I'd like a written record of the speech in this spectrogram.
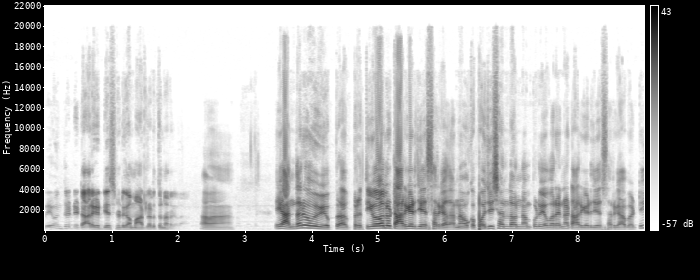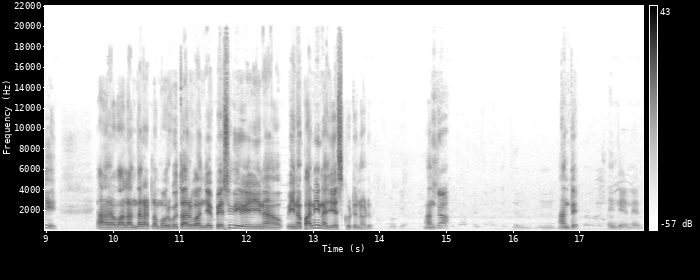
రేవంత్ రెడ్డి టార్గెట్ చేసినట్టుగా మాట్లాడుతున్నారు కదా. ఇక అందరూ ప్ర- ప్రతి వాళ్ళు టార్గెట్ చేస్తారు కదా అన్న. ఒక పొజిషన్లో ఉన్నప్పుడు ఎవరైనా టార్గెట్ చేస్తారు కాబట్టి వాళ్ళందరూ అట్లా మొరుగుతారు అని చెప్పేసి ఈయన ఈయన పని ఈయన చేసుకుంటున్నాడు. అంతే. అంతే. ఇంకేం లేదు.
